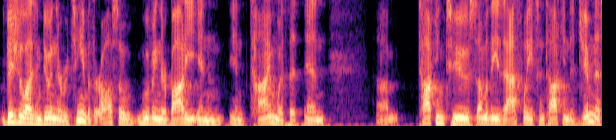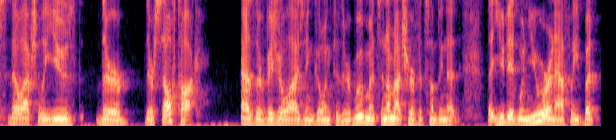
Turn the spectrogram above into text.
visualizing doing their routine, but they're also moving their body in in time with it. And um, talking to some of these athletes and talking to gymnasts, they'll actually use their their self talk as they're visualizing going through their movements. And I'm not sure if it's something that that you did when you were an athlete, but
